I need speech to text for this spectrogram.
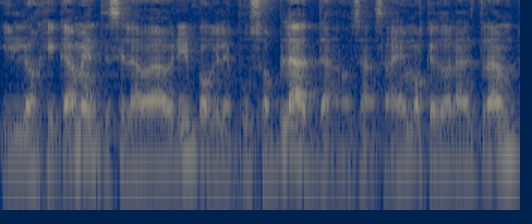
y lógicamente se la va a abrir porque le puso plata. O sea, sabemos que Donald Trump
